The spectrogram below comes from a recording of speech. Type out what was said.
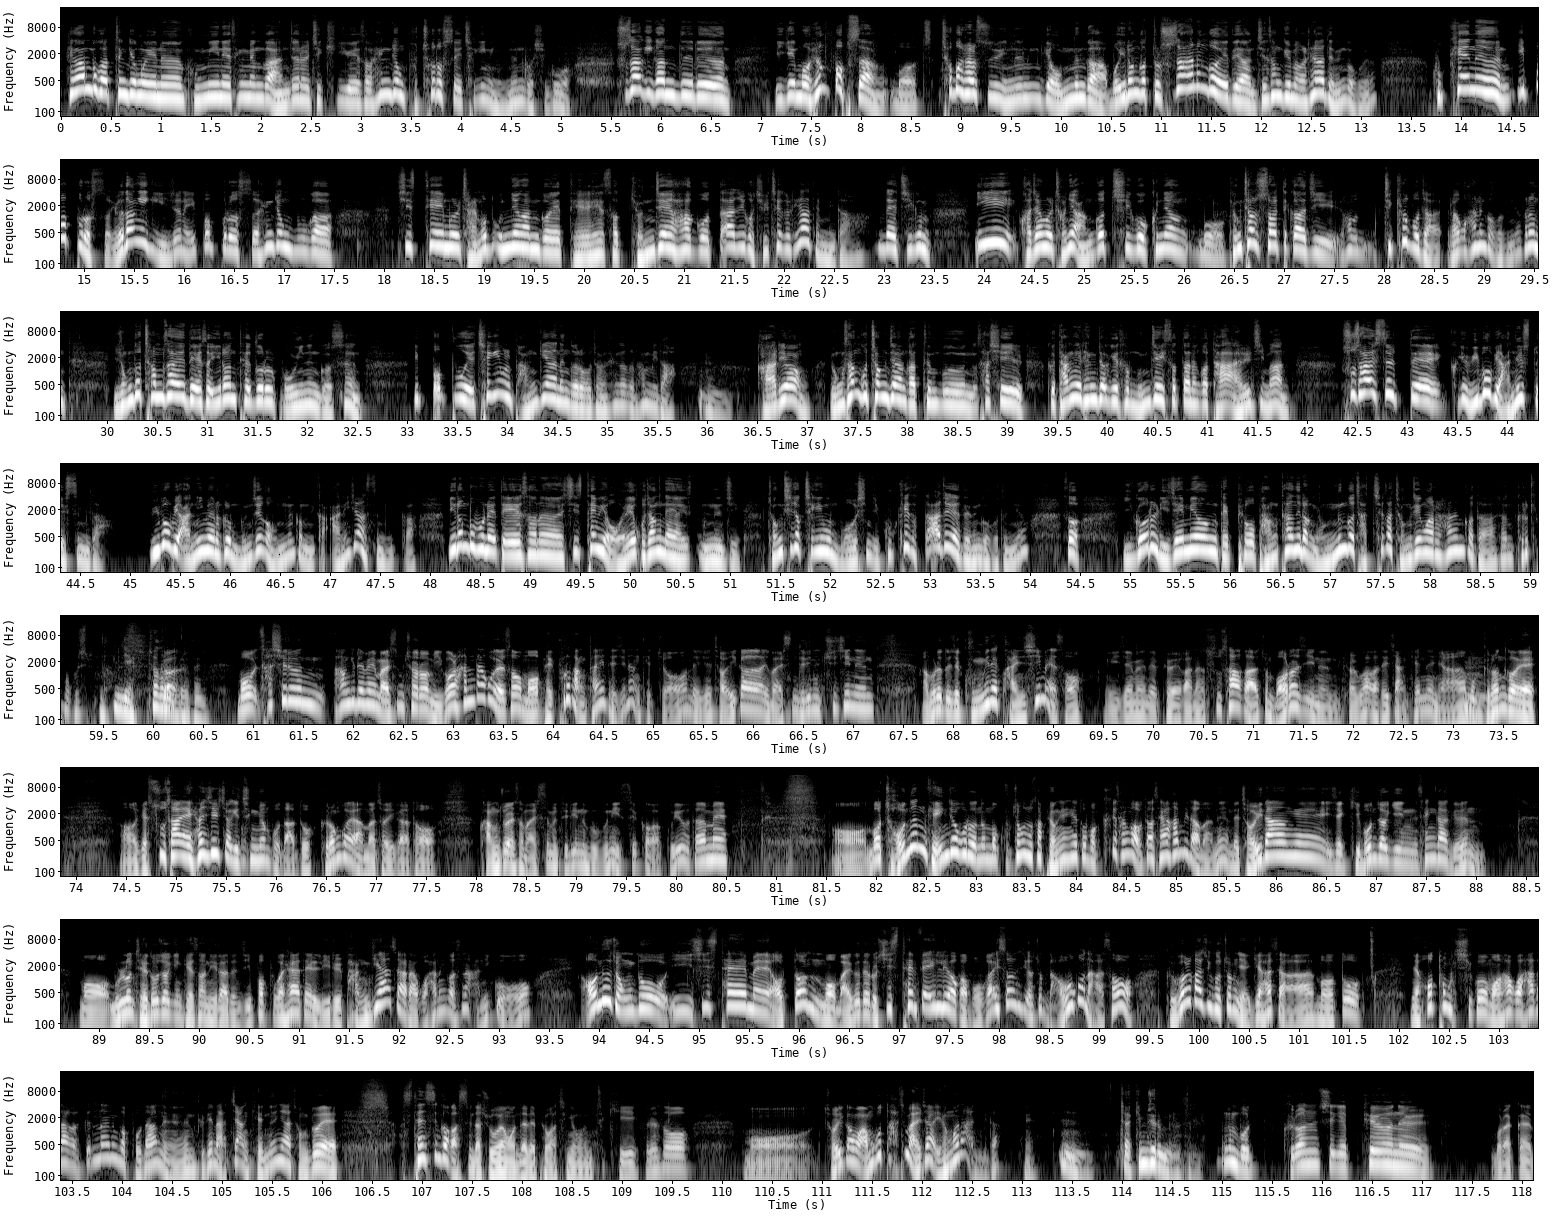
행안부 같은 경우에는 국민의 생명과 안전을 지키기 위해서 행정부처로서의 책임이 있는 것이고 수사기관들은 이게 뭐 형법상 뭐 처벌할 수 있는 게 없는가 뭐 이런 것들 수사하는 거에 대한 진상규명을 해야 되는 거고요. 국회는 입법부로서 여당이기 이전에 입법부로서 행정부가 시스템을 잘못 운영한 거에 대해서 견제하고 따지고 질책을 해야 됩니다. 근데 지금 이 과정을 전혀 안 거치고 그냥 뭐 경찰 수사할 때까지 한번 지켜보자라고 하는 거거든요. 그럼 이 정도 참사에 대해서 이런 태도를 보이는 것은 입법부의 책임을 방기하는 거라고 저는 생각을 합니다. 음. 가령 용산구청장 같은 분 사실 그 당일 행적에서 문제 있었다는 거 다 알지만 수사했을 때 그게 위법이 아닐 수도 있습니다. 위법이 아니면 그럼 문제가 없는 겁니까? 아니지 않습니까? 이런 부분에 대해서는 시스템이 왜 고장나 있는지, 정치적 책임은 무엇인지 국회에서 따져야 되는 거거든요. 그래서 이거를 이재명 대표 방탄이랑 엮는 것 자체가 정쟁화를 하는 거다. 저는 그렇게 보고 싶습니다. 예, 저도 그러니까, 뭐 사실은 한기 대변인 말씀처럼 이걸 한다고 해서 뭐 100% 방탄이 되지는 않겠죠. 근데 이제 저희가 말씀드리는 취지는 아무래도 이제 국민의 관심에서 이재명 대표에 관한 수사가 좀 멀어지는 결과가 되지 않겠느냐. 뭐 음. 그런 거에 어, 이게 수사의 현실적인 측면보다도 그런 거에 아마 저희가 더 강조해서 말씀을 드리는 부분이 있을 것 같고요. 그 다음에 어, 뭐 저는 개인적으로는 뭐 국정조사 병행해도 뭐 크게 상관없다고 생각합니다만은 근데 저희 당의 이제 기본적인 생각은 뭐 물론 제도적인 개선이라든지 입법부가 해야 될 일을 방기하자라고 하는 것은 아니고 어느 정도 이 시스템에 어떤 뭐 말 그대로 system failure가 뭐가 있었는지가 좀 나오고 나서 그걸 가지고 좀 얘기하자. 뭐 또 그냥 호통치고 뭐 하고 하다가 끝나는 것보다는 그게 낫지 않겠느냐 정도의 stance인 것 같습니다. 주호영 원내대표 같은 경우는 특히. 그래서 뭐 저희가 뭐 아무것도 하지 말자 이런 건 아닙니다. 네. 음. 자, 김주름 변호사님. 뭐 그런 식의 표현을 뭐랄까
